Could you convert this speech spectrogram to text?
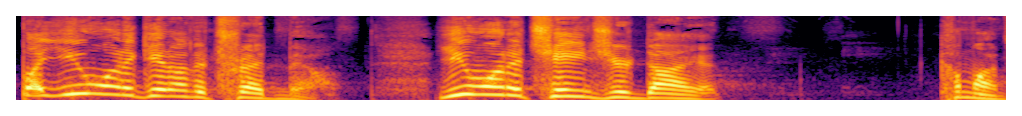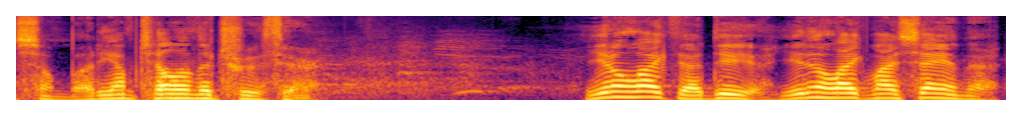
but you want to get on the treadmill. You want to change your diet. Come on, somebody. I'm telling the truth here. You don't like that, do you? You didn't like my saying that.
